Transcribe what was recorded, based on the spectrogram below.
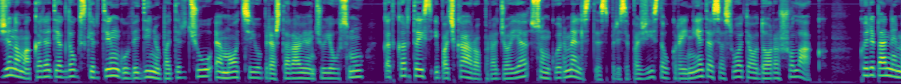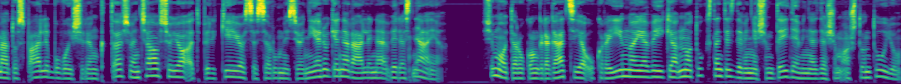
Žinoma, kare tiek daug skirtingų vidinių patirčių, emocijų, prieštaraujančių jausmų, kad kartais ypač karo pradžioje sunku ir melstis, prisipažįsta ukrainietė sesuo Teodora Šulak, kuri pernai metų spalį buvo išrinkta švenčiausiojo atpirkėjo seserų misionierių generalinę vyresnęją. Ši moterų kongregacija Ukrainoje veikia nuo 1998-ųjų.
